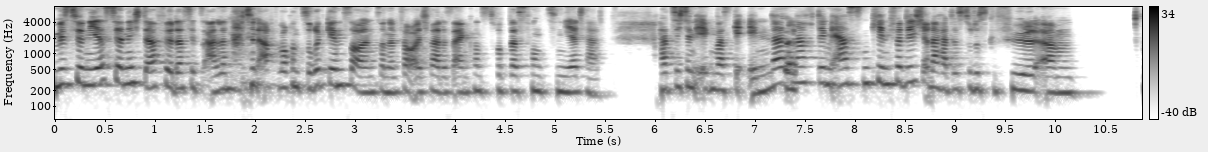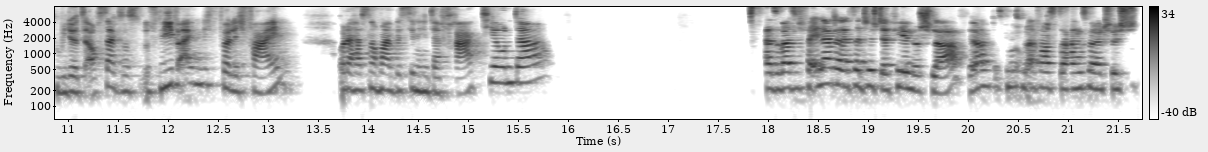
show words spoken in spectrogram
missionierst ja nicht dafür, dass jetzt alle nach den acht Wochen zurückgehen sollen, sondern für euch war das ein Konstrukt, das funktioniert hat. Hat sich denn irgendwas geändert nach dem ersten Kind für dich? Oder hattest du das Gefühl, ähm, wie du jetzt auch sagst, es, es lief eigentlich völlig fein? Oder hast noch mal ein bisschen hinterfragt hier und da? Also was sich verändert hat, ist natürlich der fehlende Schlaf. Ja, das muss man einfach sagen. Das war natürlich,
